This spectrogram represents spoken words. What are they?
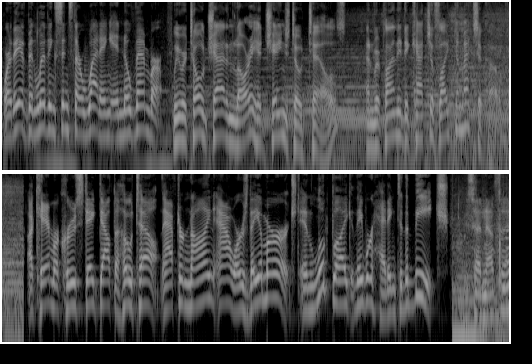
where they have been living since their wedding in November. We were told Chad and Lori had changed hotels and were planning to catch a flight to Mexico. A camera crew staked out the hotel. After nine hours, they emerged and looked like they were heading to the beach. He's heading out today?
